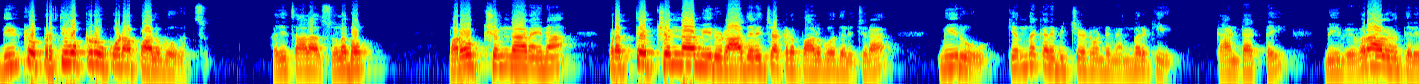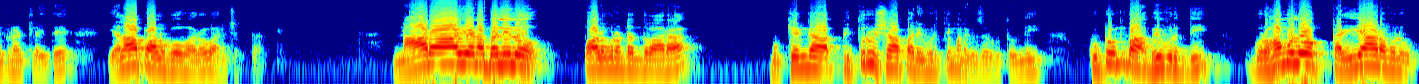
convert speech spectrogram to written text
దీంట్లో ప్రతి ఒక్కరూ కూడా పాల్గొవచ్చు. అది చాలా సులభం. పరోక్షంగానైనా ప్రత్యక్షంగా మీరు రాదలిచి అక్కడ పాల్గొదలిచినా మీరు కింద కనిపించేటువంటి నెంబర్కి కాంటాక్ట్ అయ్యి మీ వివరాలను తెలిపినట్లయితే ఎలా పాల్గొవారో వారు చెప్తారు. నారాయణ బలిలో పాల్గొనటం ద్వారా ముఖ్యంగా పితృశాప నివృత్తి మనకు జరుగుతుంది. కుటుంబ అభివృద్ధి గృహములో కళ్యాణములు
